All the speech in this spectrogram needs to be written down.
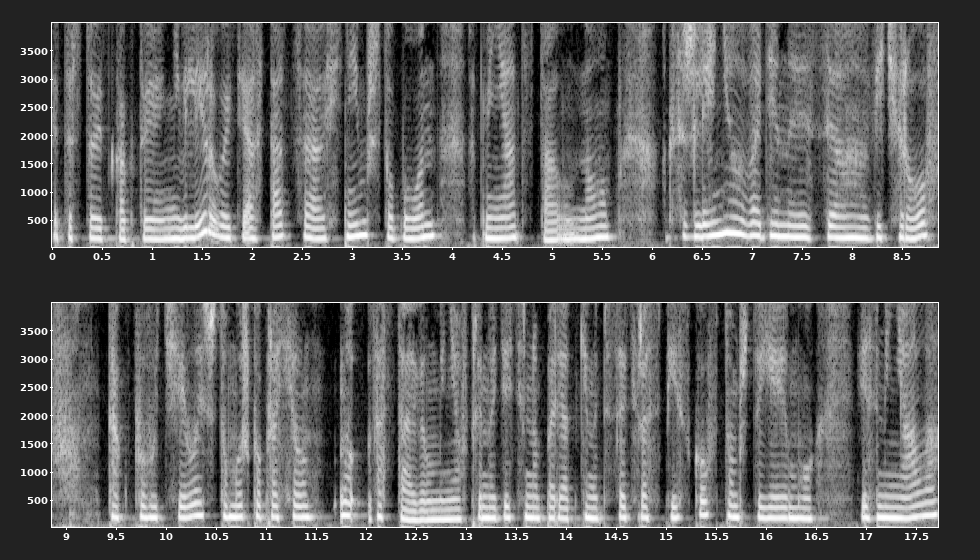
это стоит как-то нивелировать и остаться с ним, чтобы он от меня отстал. Но, к сожалению, в один из э, вечеров так получилось, что муж попросил ну, заставил меня в принудительном порядке написать расписку в том, что я ему изменяла.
